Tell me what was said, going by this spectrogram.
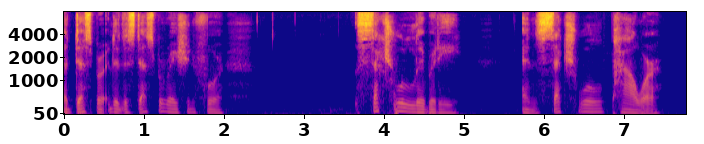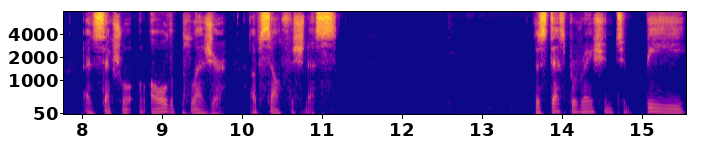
a desperate, this desperation for sexual liberty and sexual power and sexual all the pleasure of selfishness. This desperation to be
